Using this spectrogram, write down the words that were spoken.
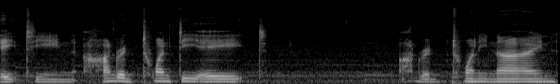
18 128 129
